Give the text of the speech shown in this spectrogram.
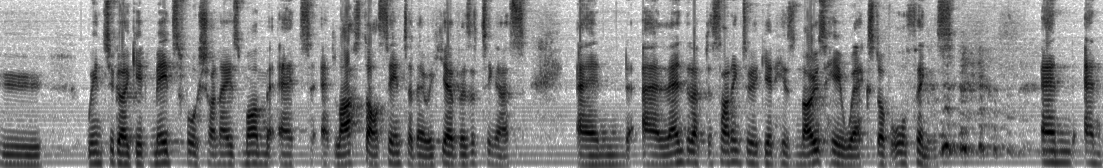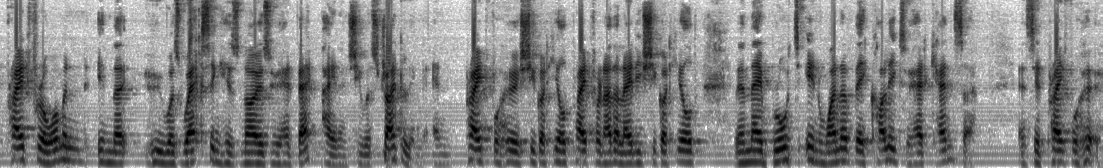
who went to go get meds for Shanae's mom at, at Lifestyle Center. They were here visiting us and uh, landed up deciding to get his nose hair waxed of all things. and, and prayed for a woman in the, who was waxing his nose who had back pain and she was struggling and prayed for her she got healed prayed for another lady she got healed and then they brought in one of their colleagues who had cancer and said pray for her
